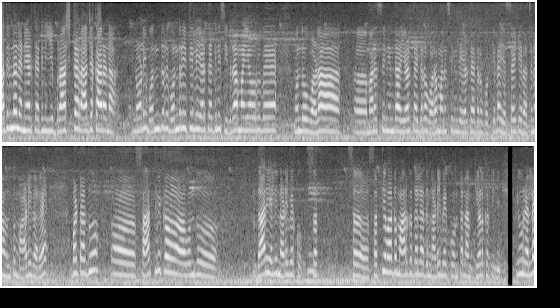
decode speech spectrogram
ಆದ್ದರಿಂದ ನಾನು ಹೇಳ್ತಾ ಇದ್ದೀನಿ, ಈ ಭ್ರಷ್ಟ ರಾಜಕಾರಣ ನೋಡಿ ಒಂದು ಒಂದು ರೀತಿಯಲ್ಲಿ ಹೇಳ್ತಾ ಇದ್ದೀನಿ. ಸಿದ್ದರಾಮಯ್ಯ ಅವರು ಒಂದು ಒಳ ಮನಸ್ಸಿನಿಂದ ಹೇಳ್ತಾ ಇದ್ದಾರೋ, ಹೊರ ಮನಸ್ಸಿನಿಂದ ಹೇಳ್ತಾ ಇದ್ದಾರೋ ಗೊತ್ತಿಲ್ಲ. ಎಸ್ ಐ ಟಿ ರಚನೆ ಅಂತೂ ಮಾಡಿದ್ದಾರೆ. ಬಟ್ ಅದು ಸಾತ್ವಿಕ ಒಂದು ದಾರಿಯಲ್ಲಿ ನಡಿಬೇಕು. ಸತ್ ಸತ್ಯವಾದ ಮಾರ್ಗದಲ್ಲಿ ಅದು ನಡಿಬೇಕು ಅಂತ ನಾನು ಕೇಳ್ಕೊತೀನಿ ಇವರೆಲ್ಲ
